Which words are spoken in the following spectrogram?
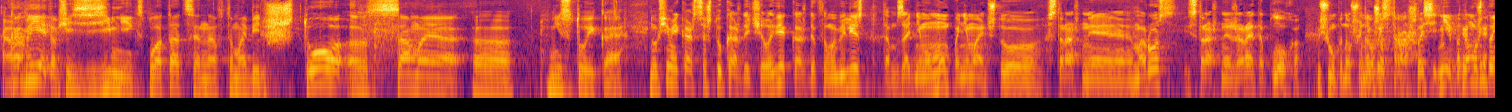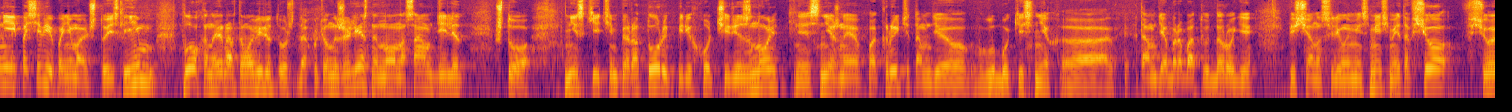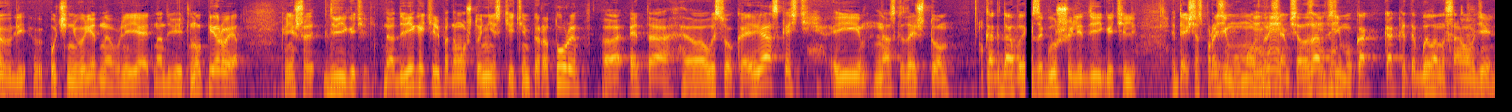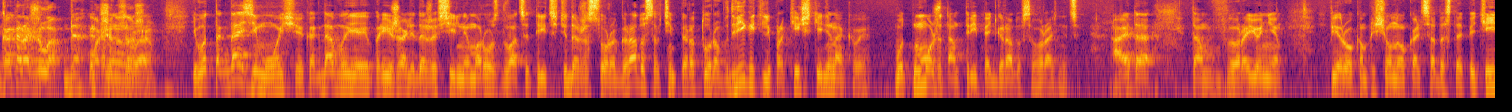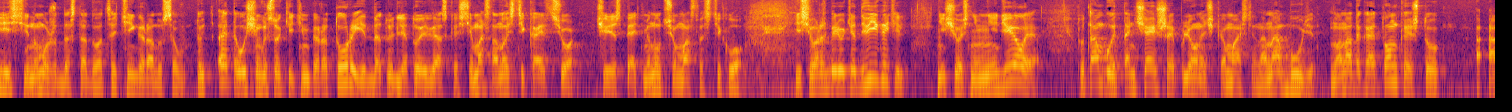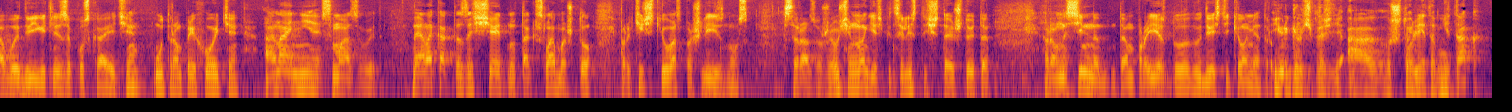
Как влияет вообще зимняя эксплуатация на автомобиль? Что э, самое нестойкое? Ну, вообще, мне кажется, что каждый человек, каждый автомобилист там задним умом понимает, что страшный мороз и страшная жара – это плохо. Почему? Потому что, Потому они что по- страшно. по не, потому что они и по себе понимают, что если им плохо, наверное, автомобилю тоже. Да, хоть он и железный, но на самом деле что? Низкие температуры, переход через ноль, э, снежное покрытие, там, где глубокий снег, э, там, где обрабатывают дороги песчано-солевыми смесями, это все, все очень вредно влияет на двигатель. Ну, первое, конечно, двигатель. Да, двигатель, потому что низкие температуры, э, это э, высокая вязкость, и надо сказать, что когда вы заглушили двигатель, это я сейчас про зиму, мы возвращаемся назад в зиму, как, как это было на самом деле. Как она жила? Да, как машина она жила. наша. И вот тогда зимой, когда вы приезжали даже в сильный мороз 20, 30 и даже 40 градусов, температура в двигателе практически одинаковая. Вот ну, может там 3-5 градусов разницы. А это там в районе первого компрессионного кольца до 150, ну, может, до 120 градусов. Это очень высокие температуры, и для той, для той вязкости масла оно стекает все. Через 5 минут все масло стекло. Если вы разберете двигатель, ничего с ним не делая, то там будет тончайшая пленочка масляная. Она будет. Но она такая тонкая, что а- а вы двигатель запускаете, утром приходите, она не смазывает. Да, она как-то защищает, но так слабо, что практически у вас пошли износы сразу же. Очень многие специалисты считают, что это равносильно там, проезду в 200 километров. Юрий Георгиевич, подожди, а что, летом не так?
